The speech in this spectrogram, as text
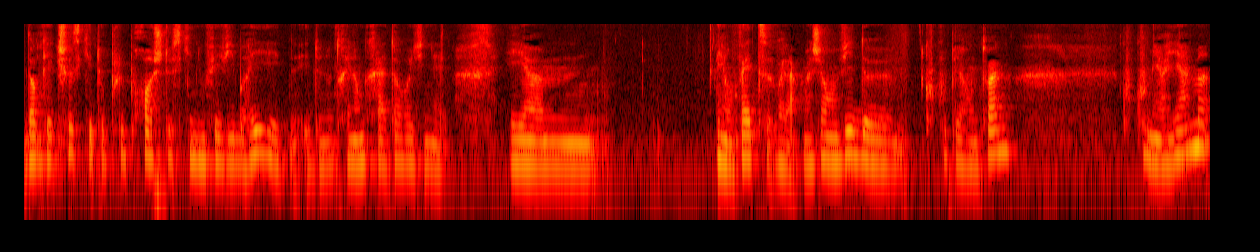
dans quelque chose qui est au plus proche de ce qui nous fait vibrer et, de notre élan créateur originel. Et en fait, voilà, moi j'ai envie de... Coucou Pierre-Antoine. Coucou Myriam.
